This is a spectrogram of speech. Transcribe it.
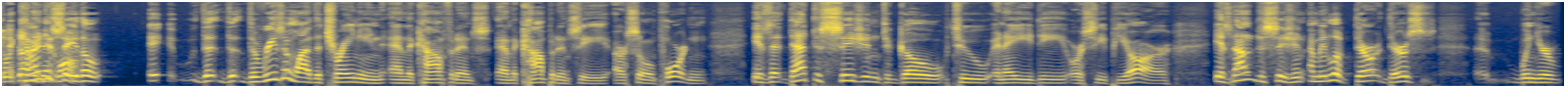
so can I just long. say, though, it, the, the the reason why the training and the confidence and the competency are so important is that that decision to go to an AED or CPR is not a decision. I mean, look, there there's uh, when you're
